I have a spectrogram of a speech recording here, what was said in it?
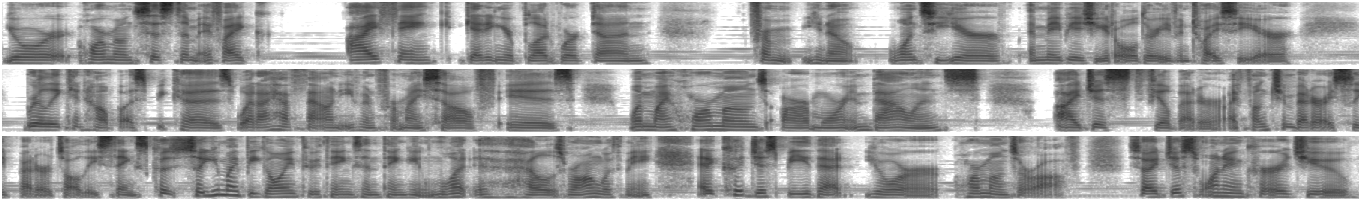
your hormone system. If I, I think getting your blood work done from, you know, once a year, and maybe as you get older, even twice a year, really can help us because what I have found, even for myself, is when my hormones are more in balance, I just feel better. I function better. I sleep better. It's all these things. Cause so you might be going through things and thinking, what the hell is wrong with me? And it could just be that your hormones are off. So I just want to encourage you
